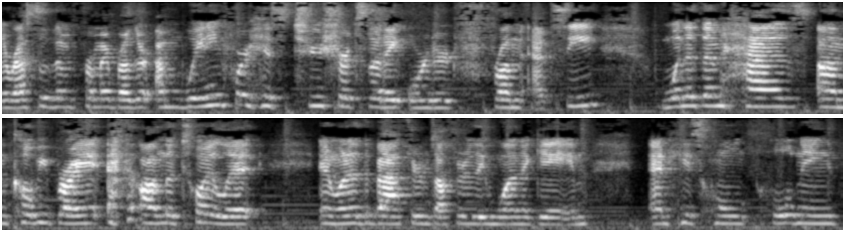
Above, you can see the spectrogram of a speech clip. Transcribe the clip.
the rest of them for my brother. I'm waiting for his two shirts that I ordered from Etsy. One of them has um, Kobe Bryant on the toilet in one of the bathrooms after they won a game and he's hold holding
